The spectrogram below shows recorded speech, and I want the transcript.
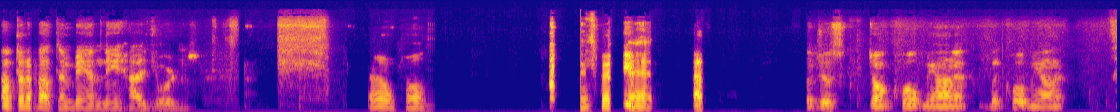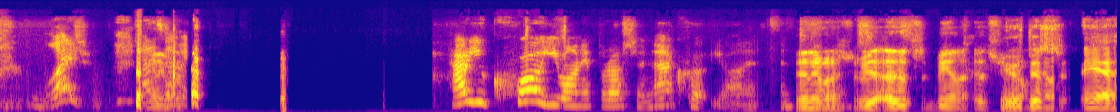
something about them being knee high Jordans. Oh well, I expect that. So just don't quote me on it, but quote me on it. What? Anyway. How do you quote you on it, but also not quote you on it? It Anyway, make yeah, it's being it's. He was just, yeah,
